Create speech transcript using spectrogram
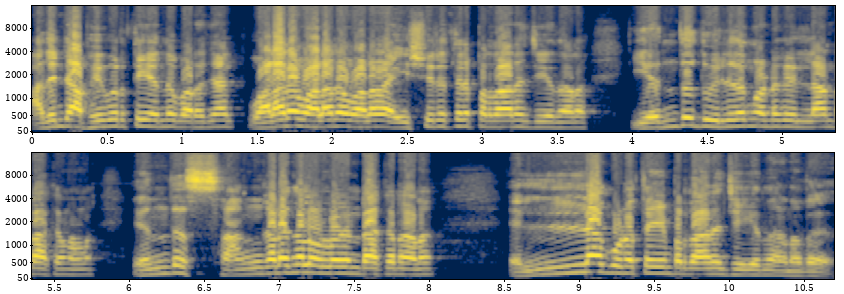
അതിന്റെ അഭിവൃദ്ധി എന്ന് പറഞ്ഞാൽ വളരെ വളരെ വളരെ ഐശ്വര്യത്തിന് പ്രദാനം ചെയ്യുന്നതാണ്. എന്ത് ദുരിതം കൊണ്ടെങ്കിലും ഇല്ലാണ്ടാക്കണമാണ് എന്ത് സങ്കടങ്ങളുള്ളത് ഉണ്ടാക്കാനാണ് എല്ലാ ഗുണത്തെയും പ്രദാനം ചെയ്യുന്നതാണത്.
